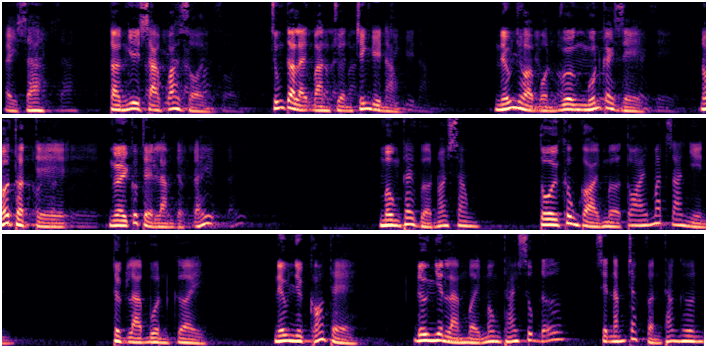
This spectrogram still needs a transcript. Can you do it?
"Ấy sao? Ta nghĩ sao quá rồi. Chúng ta lại bàn chuyện chính đi nào. Nếu như hỏi bổn vương muốn cái gì, nói thật thì người có thể làm được đấy." Mông Thái vừa nói xong, tôi không khỏi mở to hai mắt ra nhìn. Thực là buồn cười. Nếu như có thể, đương nhiên là mời Mông Thái giúp đỡ sẽ nắm chắc phần thắng hơn.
